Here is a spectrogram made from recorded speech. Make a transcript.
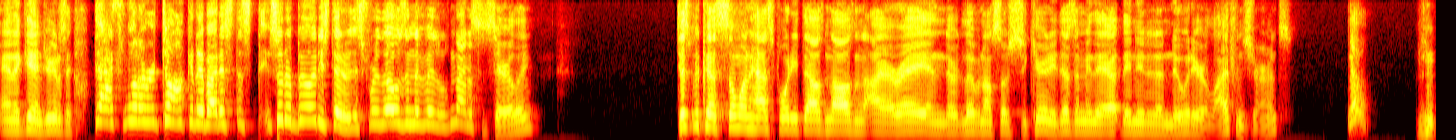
And again, you're going to say, that's what we're talking about. It's the suitability standard. It's for those individuals. Not necessarily just because someone has forty thousand dollars in the IRA and they're living on Social Security doesn't mean they they need an annuity or life insurance. No, you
